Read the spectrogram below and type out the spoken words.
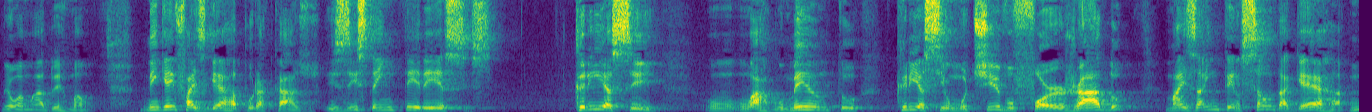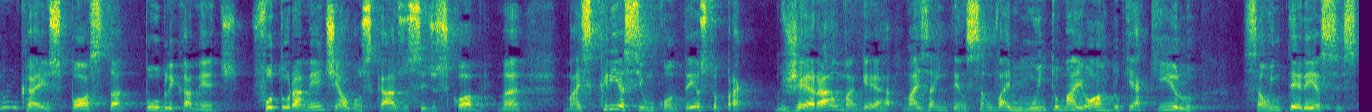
meu amado irmão. Ninguém faz guerra por acaso. Existem interesses cria-se um, um argumento, cria-se um motivo forjado, mas a intenção da guerra nunca é exposta publicamente. Futuramente, em alguns casos, se descobre, né? mas cria-se um contexto para gerar uma guerra, mas a intenção vai muito maior do que aquilo. São interesses.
